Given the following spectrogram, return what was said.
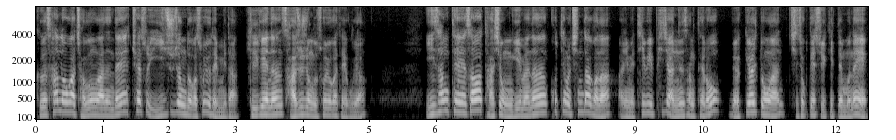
그 산호가 적응하는데 최소 2주 정도가 소요됩니다. 길게는 4주 정도 소요가 되고요. 이 상태에서 다시 옮기면은 코팅을 친다거나 아니면 TV 피지 않는 상태로 몇 개월 동안 지속될 수 있기 때문에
